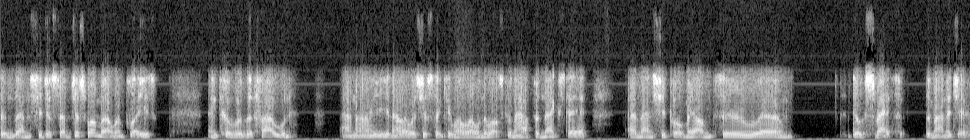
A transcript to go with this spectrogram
and then she just said, "Just one moment, please." and cover the phone. And I, you know, I was just thinking, well, I wonder what's going to happen next here. And then she put me on to um, Doug Smith, the manager.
